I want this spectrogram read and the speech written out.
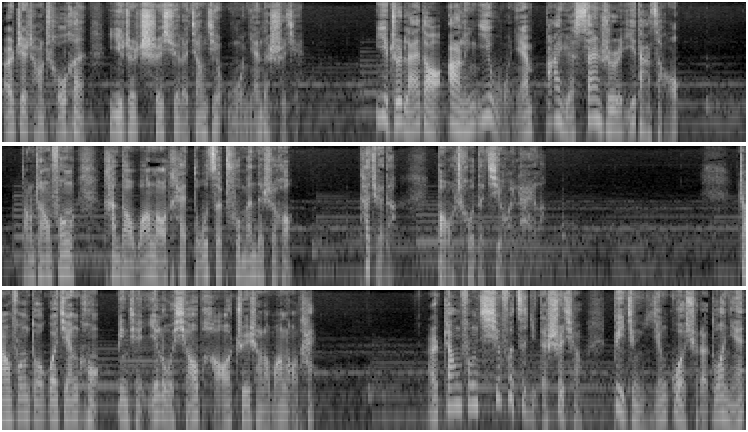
而这场仇恨一直持续了将近五年的时间，一直来到二零一五年八月三十日一大早，当张峰看到王老太独自出门的时候，他觉得报仇的机会来了。张峰躲过监控，并且一路小跑追上了王老太。而张峰欺负自己的事情，毕竟已经过去了多年，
